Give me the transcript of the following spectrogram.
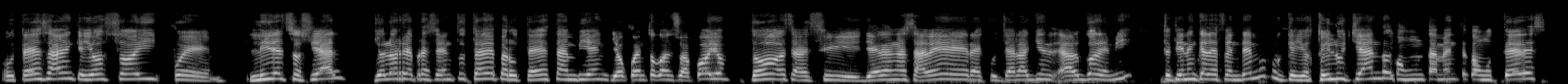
Ustedes saben que yo soy pues líder social, yo los represento a ustedes, pero ustedes también, yo cuento con su apoyo si llegan a saber, a escuchar alguien, algo de mí, ustedes tienen que defenderme porque yo estoy luchando conjuntamente con ustedes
